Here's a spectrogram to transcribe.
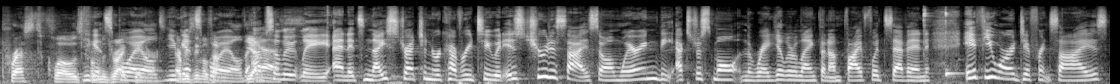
pressed clothes You from get the dry cleaner. spoiled. You every get spoiled. Yeah. Absolutely. And it's nice stretch and recovery too. It is true to size. So I'm wearing the extra small and the regular length and I'm five foot seven. If you are a different size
